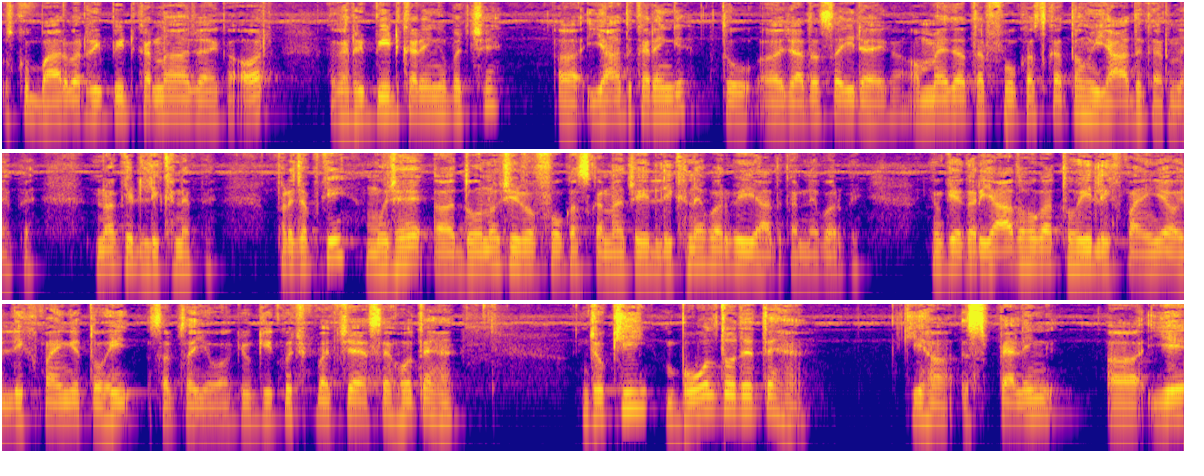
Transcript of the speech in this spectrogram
उसको बार बार रिपीट करना आ जाएगा। और अगर रिपीट करेंगे बच्चे याद करेंगे तो ज़्यादा सही रहेगा। और मैं ज़्यादातर फोकस करता हूँ याद करने पे, न कि लिखने पे। पर जबकि मुझे दोनों चीज़ों पर फोकस करना चाहिए, लिखने पर भी, याद करने पर भी। क्योंकि अगर याद होगा तो ही लिख पाएँगे और लिख पाएँगे तो ही सब सही होगा। क्योंकि कुछ बच्चे ऐसे होते हैं जो कि बोल तो देते हैं कि हाँ स्पेलिंग ये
